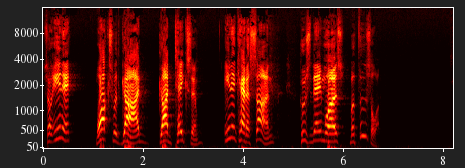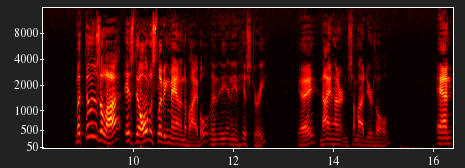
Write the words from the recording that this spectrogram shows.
So Enoch walks with God, God takes him. Enoch had a son whose name was Methuselah. Methuselah is the oldest living man in the Bible, in, in, in history, okay, 900 and some odd years old. And,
